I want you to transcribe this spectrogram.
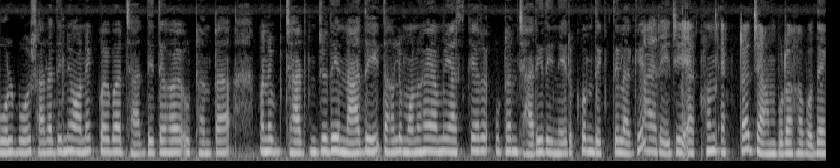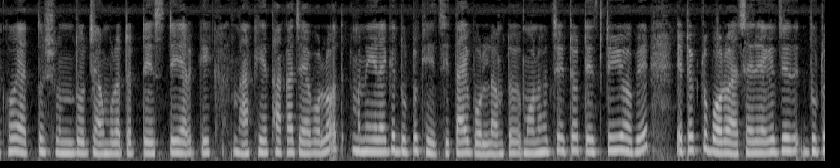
বলব, সারাদিনে অনেক কয়বার ঝাড় দিতে হয় উঠানটা। মানে ঝাড় যদি না দিই, তাহলে মনে হয় আমি আজকে আর উঠান ঝাড়ি দিইনি, এরকম দেখতে লাগে। আর এই যে এখন একটা জাম্বুরা খাব, দেখো এত সুন্দর জাম্বুরাটা টেস্টি আর কি না খেয়ে থাকা যায় বলো। মানে এর আগে দুটো খেয়েছি, তাই বললাম। তো মনে হচ্ছে এটা টেস্টি হবে, এটা একটু বড় আছে। আর এর আগে যে দুটো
